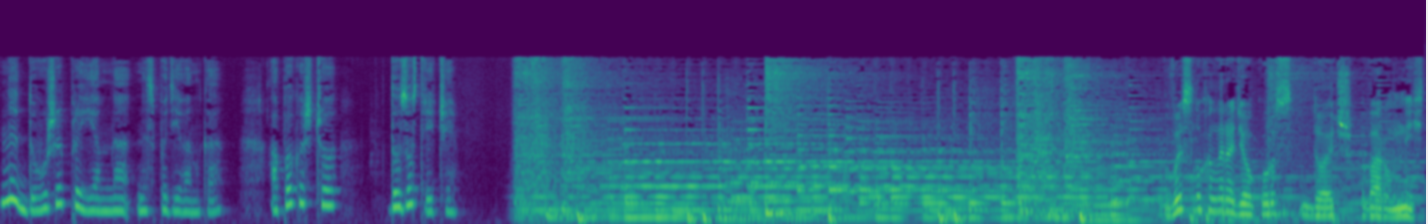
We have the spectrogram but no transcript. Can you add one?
не дуже приємна несподіванка. А поки що до зустрічі! Ви слухали радіокурс Deutsch Warum nicht?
